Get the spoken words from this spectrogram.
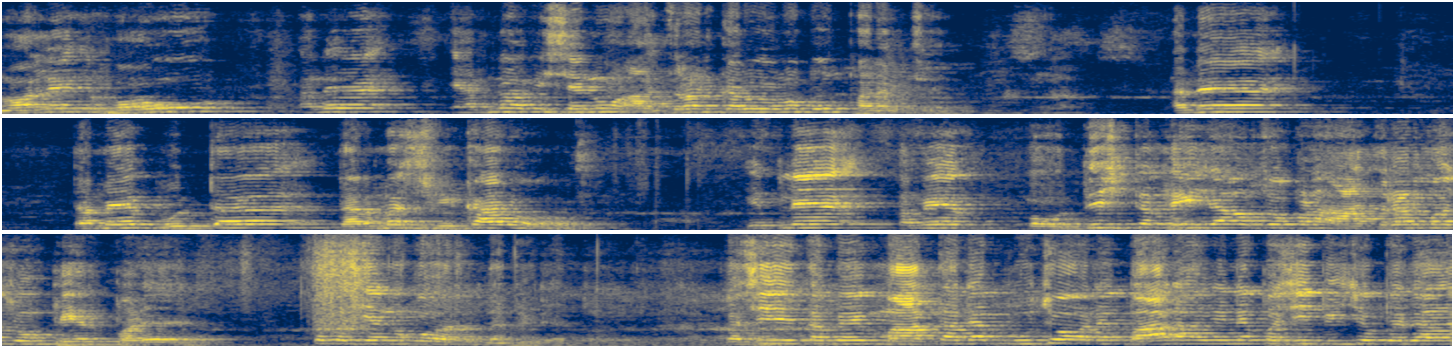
નોલેજ હોવું અને એમના વિશેનું આચરણ કરવું એમાં બહુ ફરક છે. અને તમે બુદ્ધ ધર્મ સ્વીકારો એટલે તમે બૌદ્ધિસ્ટ થઈ જાઓ છો, પણ આચરણમાં જો ફેર પડે, તો પછી એનો કોઈ અર્થ નથી રહેતો. પછી તમે માતાને પૂછો અને બહાર આવીને પછી બીજો બધા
